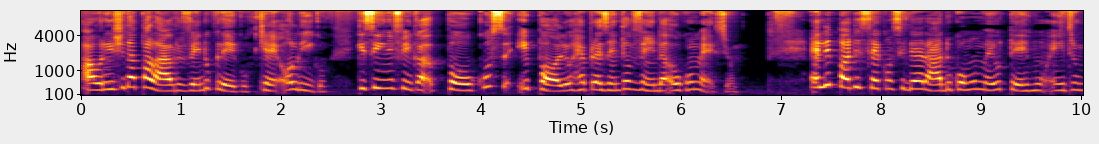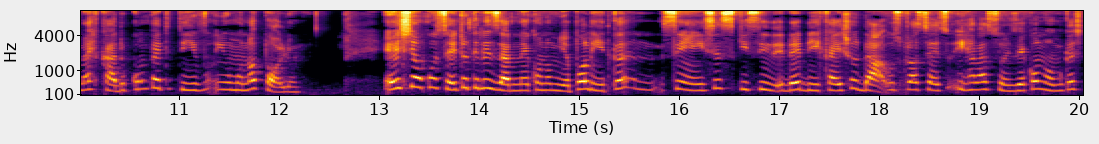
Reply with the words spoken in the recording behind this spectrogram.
A origem da palavra vem do grego, que é oligo, que significa poucos, e pólio representa venda ou comércio. Ele pode ser considerado como um meio termo entre um mercado competitivo e um monopólio. Este é um conceito utilizado na economia política, ciências que se dedica a estudar os processos e relações econômicas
